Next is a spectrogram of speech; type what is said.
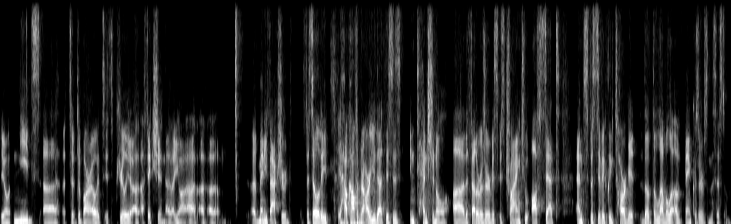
you know needs uh, to, to, borrow. It's it's purely a, a fiction, uh, you know, a, a, a, manufactured facility. How confident are you that this is intentional? Uh, the Federal Reserve is, is trying to offset and specifically target the, the level of bank reserves in the system.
